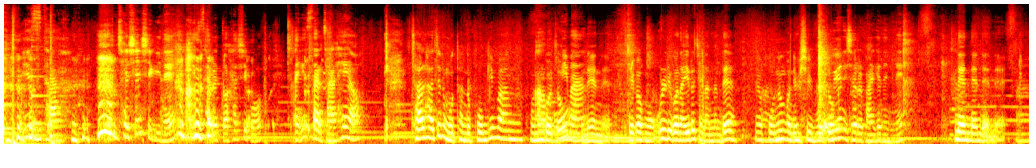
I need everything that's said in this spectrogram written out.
인스타. 인스타 최신식이네. 인스타를 또 하시고 아 인스타를 잘 해요. 잘 하지는 못하는데 보기만 보는 아, 거죠. 보기만? 네네. 제가 뭐 올리거나 이러진 않는데 그냥 아. 보는 건 열심히 보죠. 우연히 저를 발견했네. 네네네네. 아,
